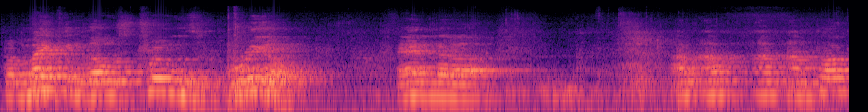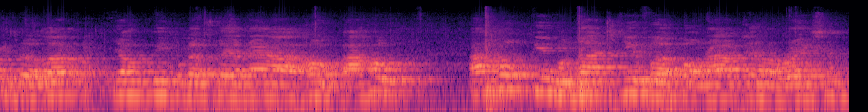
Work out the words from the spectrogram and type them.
to making those truths real. And uh, I'm, I'm, I'm, talking to a lot of young people up there now, I hope. I hope, I hope you will not give up on our generation.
